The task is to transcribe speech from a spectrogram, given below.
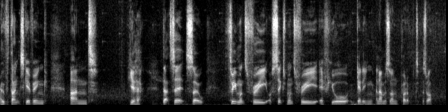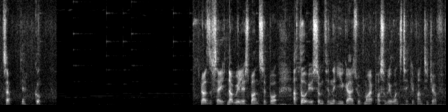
over Thanksgiving, and yeah, that's it. So three months free or six months free if you're getting an Amazon product as well. So yeah, cool. Now, as I say, not really a sponsor, but I thought it was something that you guys would might possibly want to take advantage of.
